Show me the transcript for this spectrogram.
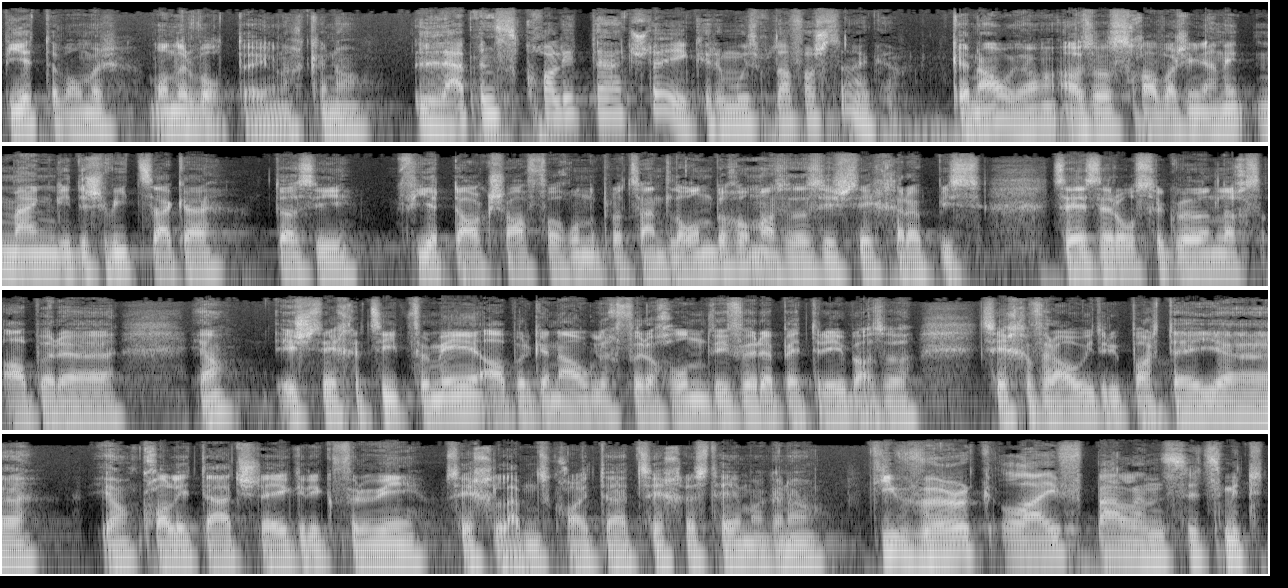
bieten, wir, was er will eigentlich, genau. Lebensqualität steigern, muss man da fast sagen. Genau, ja. Also es kann wahrscheinlich nicht eine Menge in der Schweiz sagen, dass ich vier Tage arbeite und 100% Lohn bekomme. Also das ist sicher etwas sehr, sehr Außergewöhnliches, aber äh, ja, ist sicher Zeit für mich, aber genau gleich für einen Kunden wie für einen Betrieb. Also sicher für alle drei Parteien äh, ja, Qualitätssteigerung für mich, sicher Lebensqualität, sicher ein Thema, genau. Die Work-Life-Balance jetzt mit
